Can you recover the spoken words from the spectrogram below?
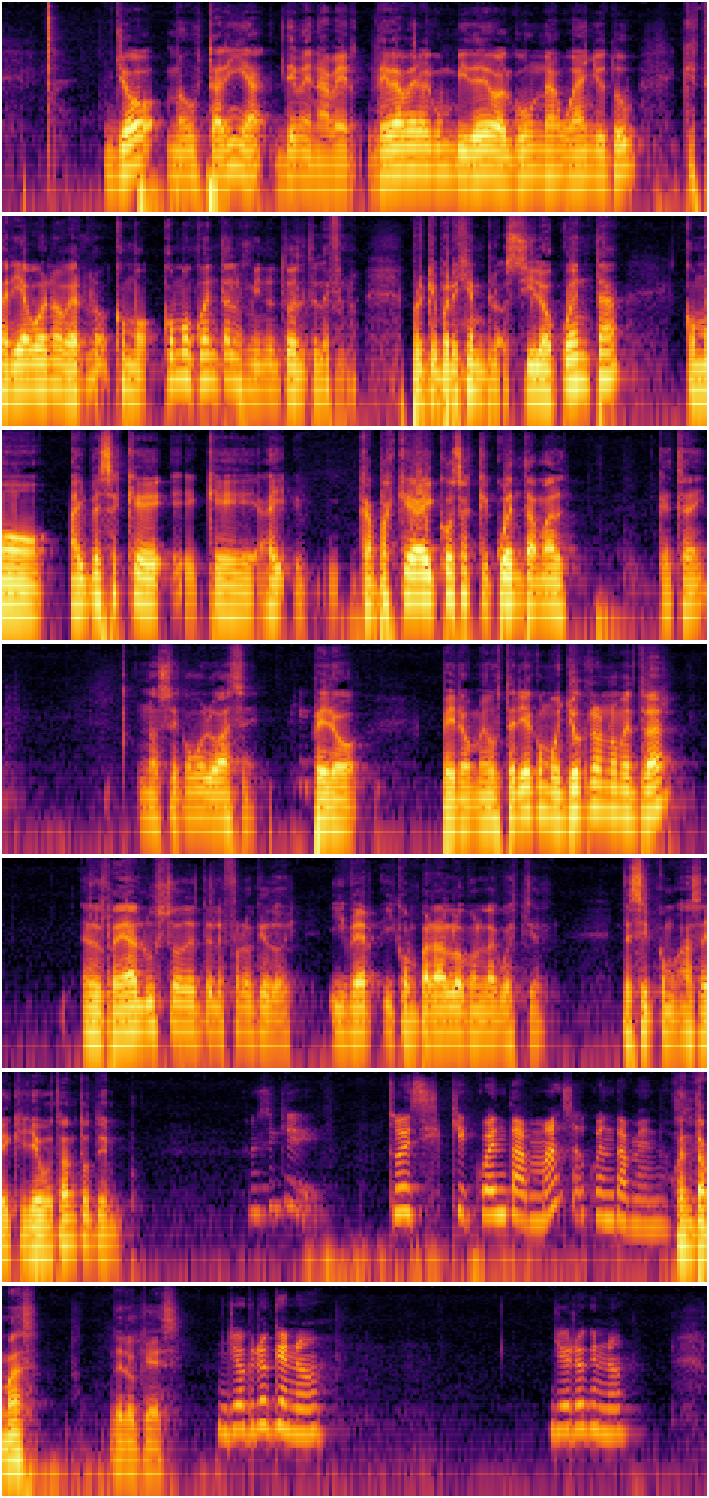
yo me gustaría, deben haber, debe haber algún video, alguna weá en YouTube que estaría bueno verlo, como cómo cuenta los minutos del teléfono. Porque, por ejemplo, si lo cuenta, como hay veces que, que hay, capaz que hay cosas que cuenta mal. ¿Cachai? No sé cómo lo hace. Pero, pero me gustaría como yo cronometrar el real uso del teléfono que doy y ver y compararlo con la cuestión. Decir como, ah, que llevo tanto tiempo. ¿Tú decís que cuenta más o cuenta menos? Cuenta más de lo que es. Yo creo que no. Yo creo que no.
